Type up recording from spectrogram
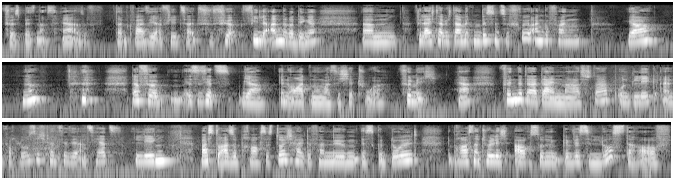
fürs Business. Ja, also dann quasi ja viel Zeit für, für viele andere Dinge. Ähm, vielleicht habe ich damit ein bisschen zu früh angefangen. Ja, ne? Dafür ist es jetzt ja in Ordnung, was ich hier tue. Für mich. Ja, finde da deinen Maßstab und leg einfach los. Ich kann es dir sehr ans Herz legen. Was du also brauchst, ist Durchhaltevermögen, ist Geduld. Du brauchst natürlich auch so eine gewisse Lust darauf,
